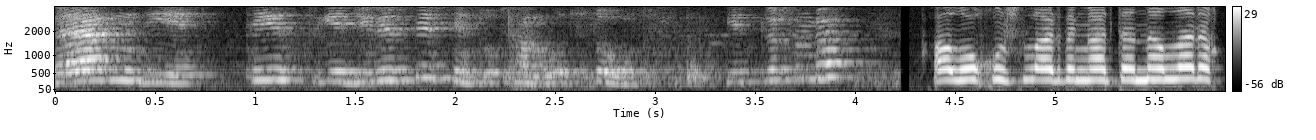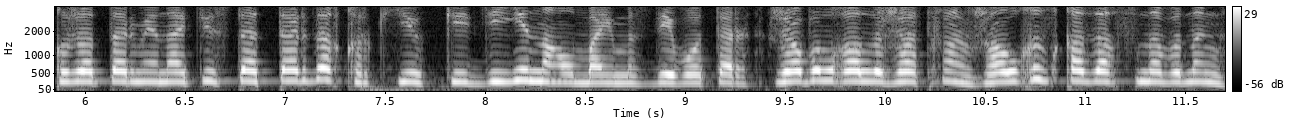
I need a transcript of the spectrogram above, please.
бәрін де тестіге жіберсе сен тоқсан отыз тоғыз естіп тұрсың ба Ал оқушылардың ата-аналары құжаттар мен аттестаттарды қыркүйекке дейін алмаймыз деп отыр. Жабылғалы жатқан жалғыз қазақ сыныбының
